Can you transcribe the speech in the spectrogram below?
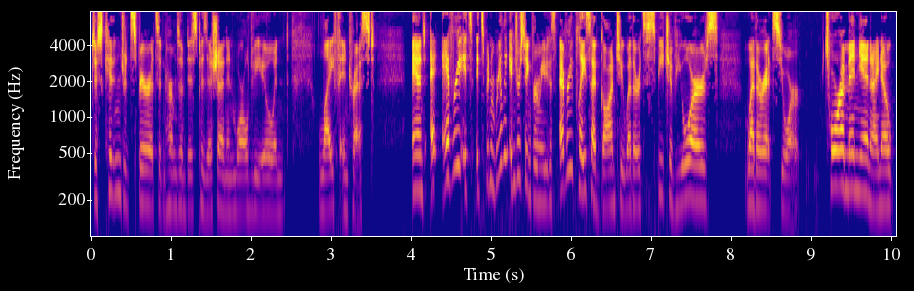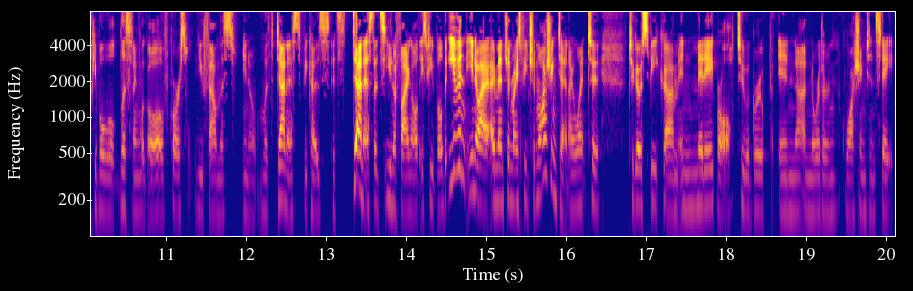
Just kindred spirits in terms of disposition and worldview and life interest. And every it's, it's been really interesting for me because every place I've gone to, whether it's a speech of yours, whether it's your Torah minion, I know people listening will go, oh, of course you found this, you know, with Dennis because it's Dennis that's unifying all these people. But even, you know, I, I mentioned my speech in Washington. I went to to go speak um, in mid-April to a group in uh, northern Washington State,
